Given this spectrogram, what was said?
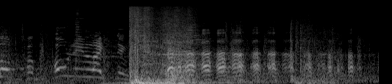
Bolt of holy lightning!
